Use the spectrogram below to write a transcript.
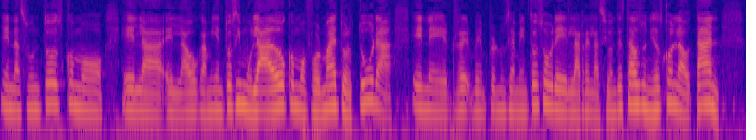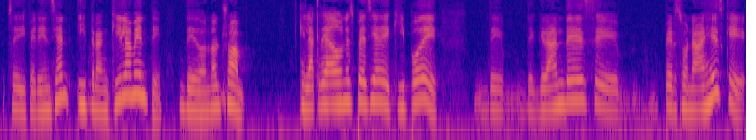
en asuntos como eh, el ahogamiento simulado como forma de tortura, en, eh, re- en pronunciamientos sobre la relación de Estados Unidos con la OTAN. Se diferencian y tranquilamente de Donald Trump. Él ha creado una especie de equipo de, de, de grandes personajes que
